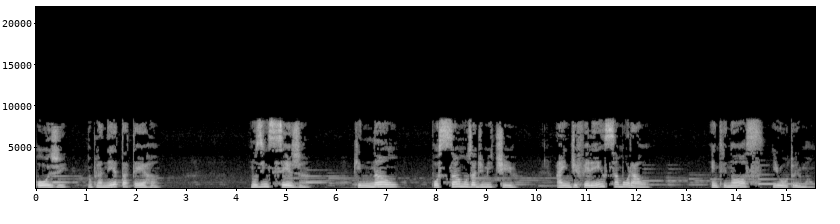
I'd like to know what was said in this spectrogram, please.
hoje no planeta Terra nos enseja que não possamos admitir a indiferença moral entre nós e outro irmão.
